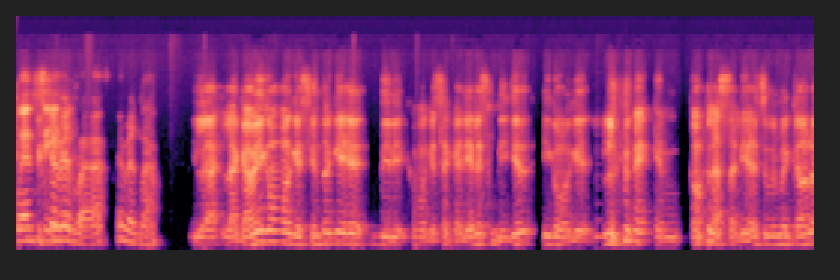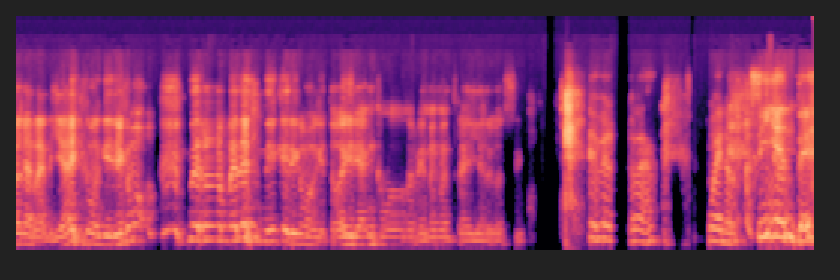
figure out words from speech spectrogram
Bueno, sí. Es verdad, es verdad. Y la, la Cami como que siento que como que sacaría el sneaker y como que en, como la salida del supermercado lo agarraría y como que diría como, me rompé el sneaker y como que todos irían como corriendo contra ella, algo así. Es verdad. Bueno, siguiente.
